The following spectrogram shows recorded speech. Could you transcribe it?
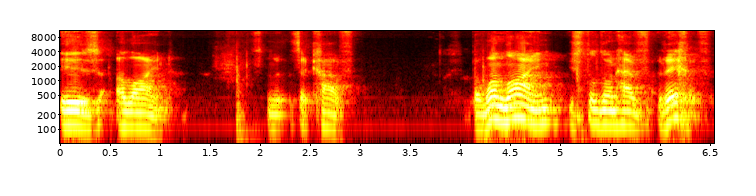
is a line. It's a kav. But one line, you still don't have rechev.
